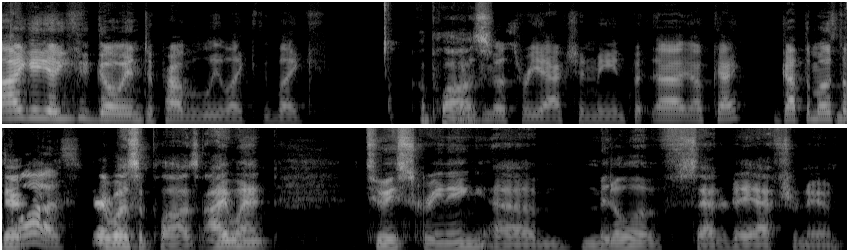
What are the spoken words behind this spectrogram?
I yeah, you could go into probably like like what does Applause. the most reaction mean? But uh, okay, got the most There- applause. There was applause. I went to a screening um, middle of Saturday afternoon.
